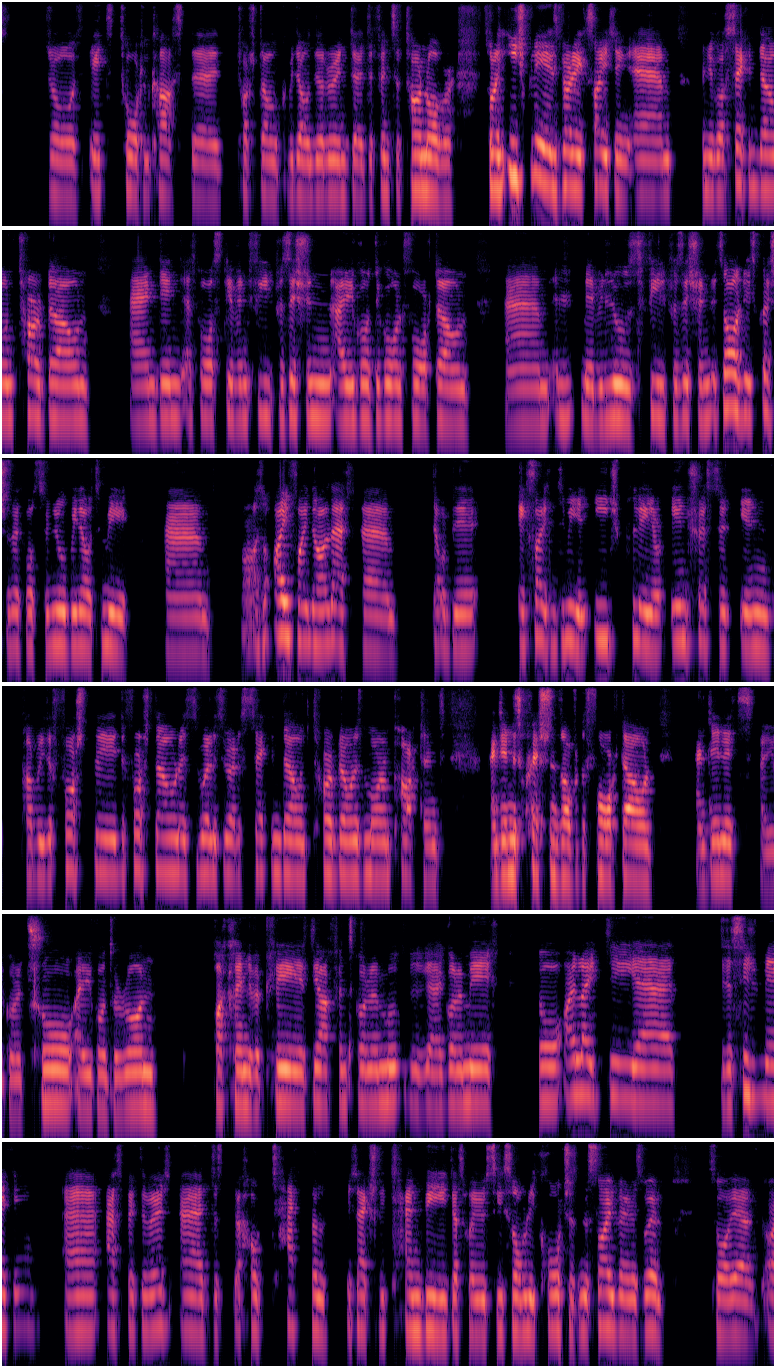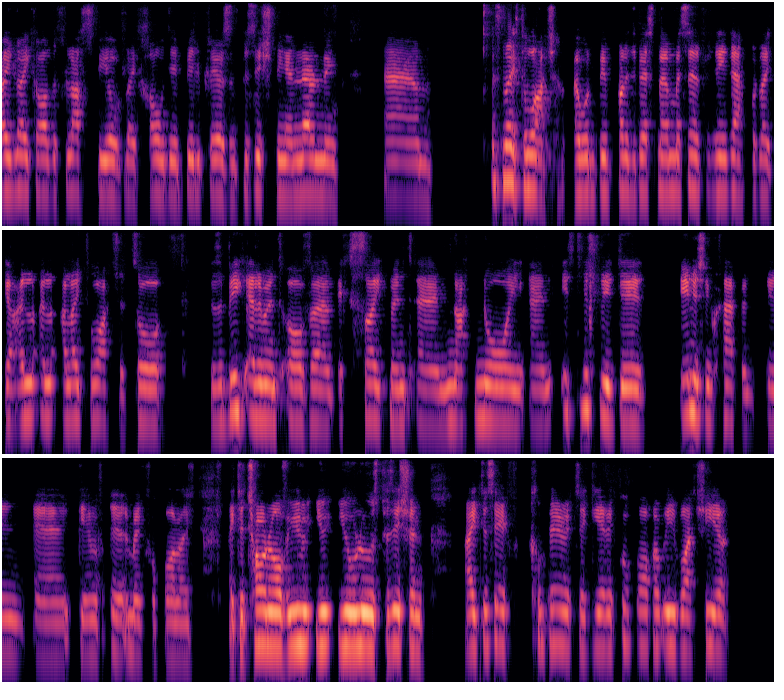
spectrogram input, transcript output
you know it's total cost the touchdown could be down the other end the defensive turnover. So like each play is very exciting. Um when you go second down third down and then I suppose given field position are you going to go on fourth down um maybe lose field position? It's all these questions I suppose to newbie now to me. Um so I find all that um that would be exciting to me. And each player interested in probably the first play, the first down, as well as you had a second down, third down is more important. And then there's questions over the fourth down. And then it's are you going to throw? Are you going to run? What kind of a play is the offense going to mo- uh, going to make? So I like the uh, the decision making uh, aspect of it, uh, just how tactful it actually can be. That's why you see so many coaches in the sideline as well. So yeah, I like all the philosophy of like how they build players and positioning and learning. Um, it's nice to watch. I wouldn't be probably the best man myself to need that, but like yeah, I, I, I like to watch it. So there's a big element of um, excitement and not knowing, and it's literally the anything could happen in uh, game of uh, American football. Like like the turnover, you you, you lose position. I to say compare it to Gaelic football that we watch here.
